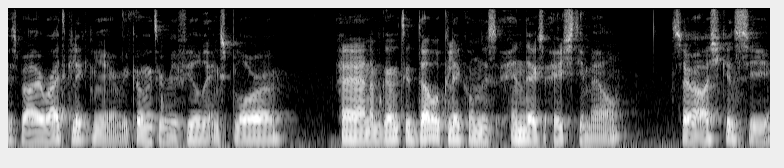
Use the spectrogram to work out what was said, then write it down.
is by right clicking here. We're going to reveal the explorer and I'm going to double click on this index HTML so as you can see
